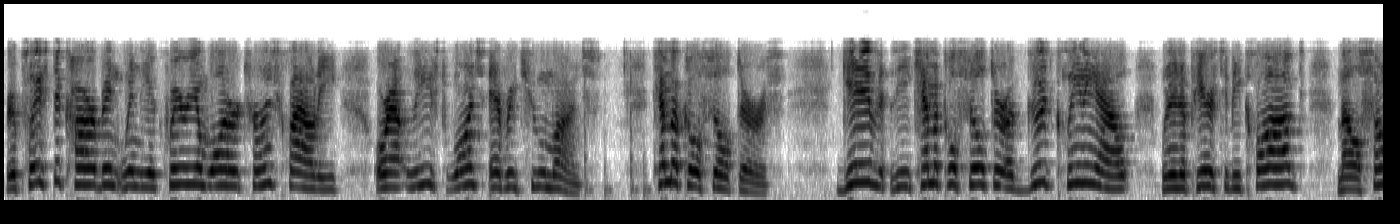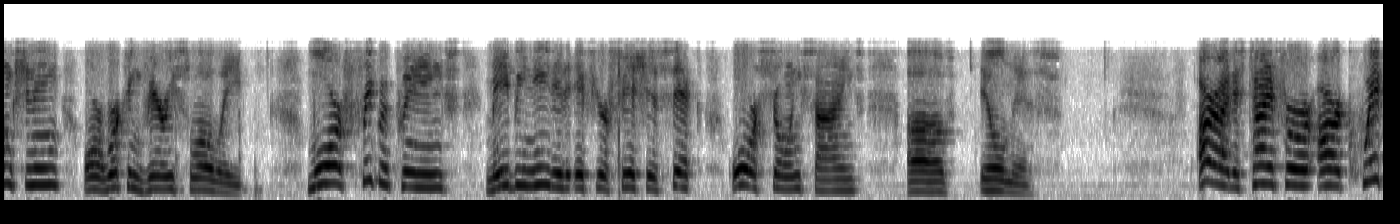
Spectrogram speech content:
Replace the carbon when the aquarium water turns cloudy or at least once every two months. Chemical filters. Give the chemical filter a good cleaning out when it appears to be clogged, malfunctioning, or working very slowly. More frequent cleanings may be needed if your fish is sick or showing signs of illness. Alright, it's time for our quick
